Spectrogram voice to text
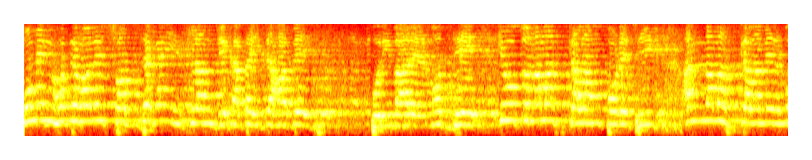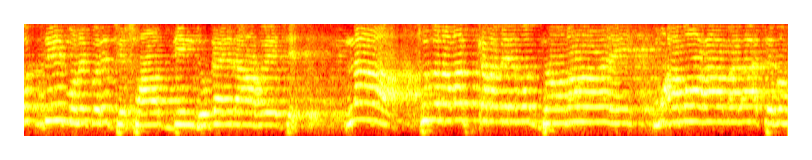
মমিন হতে হলে সব জায়গায় ইসলাম ইসলামকে কাটাইতে হবে। পরিবারের মধ্যে কেউ তো নামাজ কালাম পড়ে ঠিক, আর নামাজ কালামের মধ্যে মনে করেছে সব দিন ঢুকায় দেওয়া হয়েছে। না, শুধু নামাজ কালামের মধ্যে নয় মুআমালাত এবং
